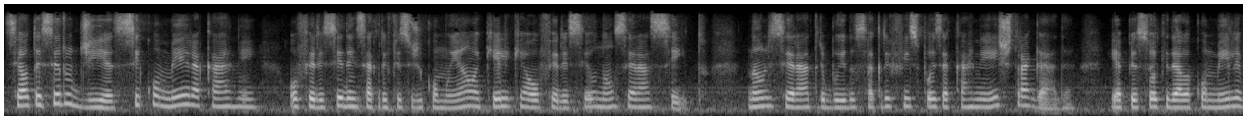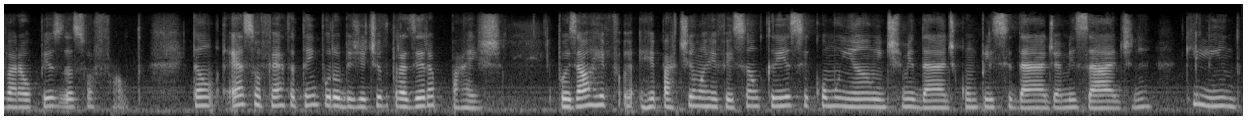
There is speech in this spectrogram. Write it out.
Se ao terceiro dia se comer a carne oferecida em sacrifício de comunhão, aquele que a ofereceu não será aceito. Não lhe será atribuído o sacrifício, pois a carne é estragada, e a pessoa que dela comer levará o peso da sua falta. Então, essa oferta tem por objetivo trazer a paz, pois ao repartir uma refeição cria-se comunhão, intimidade, cumplicidade, amizade, né? Que lindo!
